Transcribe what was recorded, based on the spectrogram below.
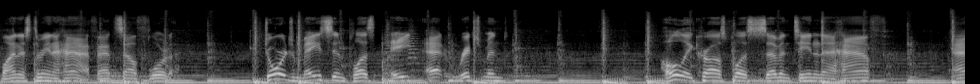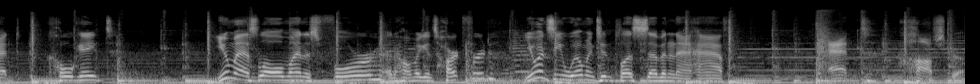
minus three and a half at South Florida. George Mason plus eight at Richmond. Holy Cross plus 17 and a half at Colgate. UMass Lowell minus four at home against Hartford. UNC Wilmington plus seven and a half at Hofstra.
